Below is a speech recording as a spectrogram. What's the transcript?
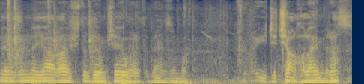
benzinle yağ karıştırdığım şey vardı benzin bak. Şunu iyice çalkalayayım biraz.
